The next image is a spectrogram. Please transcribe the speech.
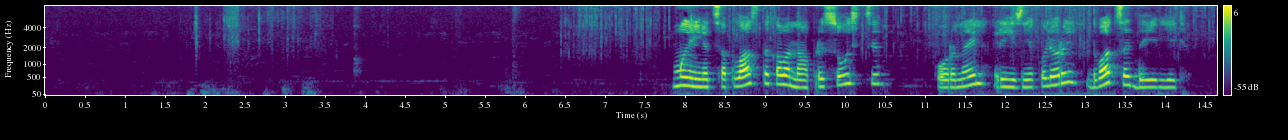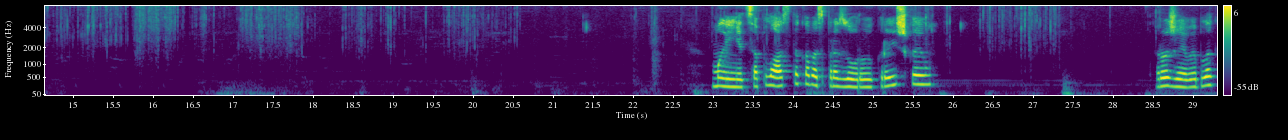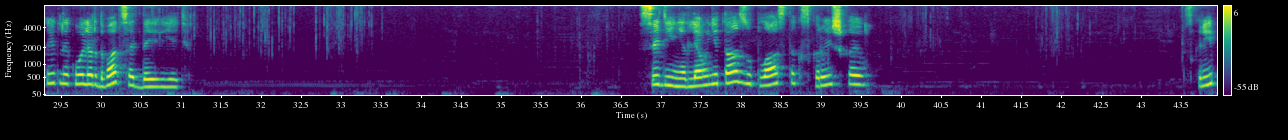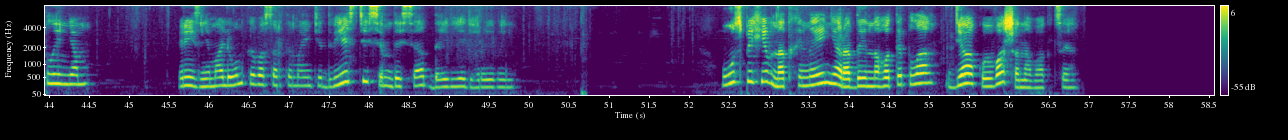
Мильниця пластикова на присосці. Корнель. Різні кольори 29. Мильниця пластикова з прозорою кришкою. Рожевий блакитний колір 29. Сидіння для унітазу, пластик з кришкою, з кріпленням. Різні малюнки в асортименті 279 гривень. Успіхів, натхнення, родинного тепла. Дякую, ваша нова акція.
